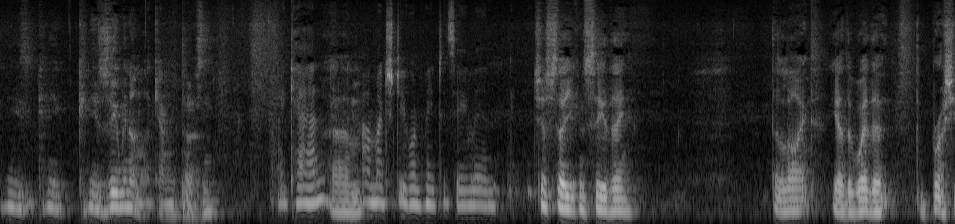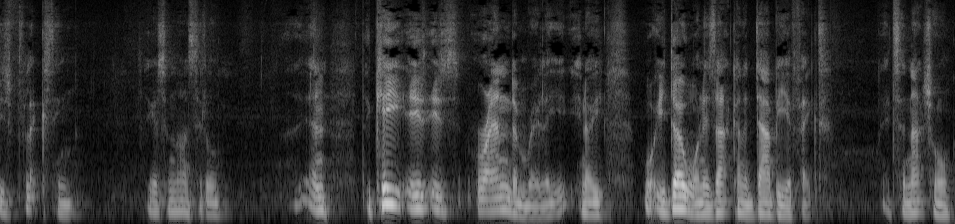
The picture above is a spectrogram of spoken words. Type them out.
Can you, can you can you zoom in on that camera person? I can. Um, How much do you want me to zoom in? just so you can see the the light, yeah, the way the, the brush is flexing. So you get some nice little. And the key is, is random, really. You know, what you don't want is that kind of dabby effect. It's a natural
